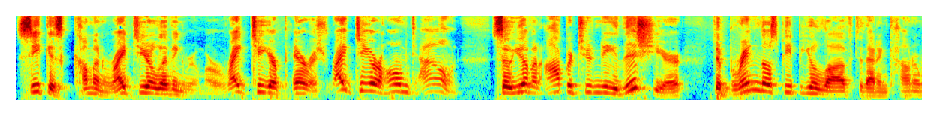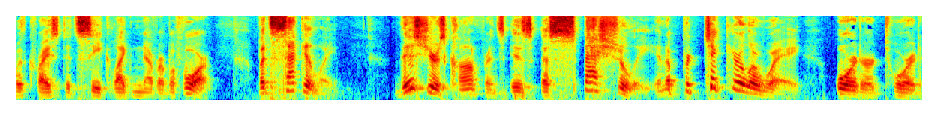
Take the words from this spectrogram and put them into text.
Seek is coming right to your living room or right to your parish, right to your hometown. So you have an opportunity this year to bring those people you love to that encounter with Christ at Seek like never before. But secondly, this year's conference is especially, in a particular way, ordered toward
